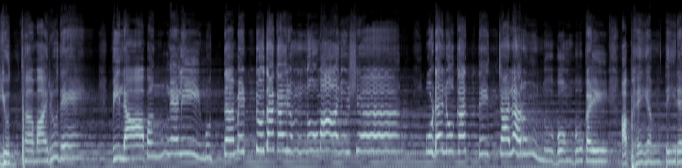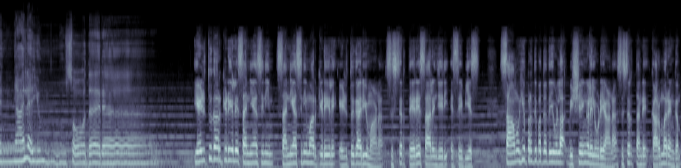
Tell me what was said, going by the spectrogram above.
യുദ്ധമരുതേ വിലാപങ്ങളിൽ മുത്തമിട്ടു തകരുന്നു മാനുഷ്യർ. ഉടലു കത്തിച്ചലറുന്നു ബോംബുകൾ. അഭയം തിരഞ്ഞലയുന്നു സോദര എഴുത്തുകാർക്കിടയിലെ സന്യാസിനിയും സന്യാസിനിമാർക്കിടയിലെ എഴുത്തുകാരിയുമാണ് sister Teres Alencherry S A B S. സാമൂഹ്യ പ്രതിബദ്ധതയുള്ള വിഷയങ്ങളിലൂടെയാണ് സിസ്റ്റർ തന്റെ കർമ്മരംഗം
